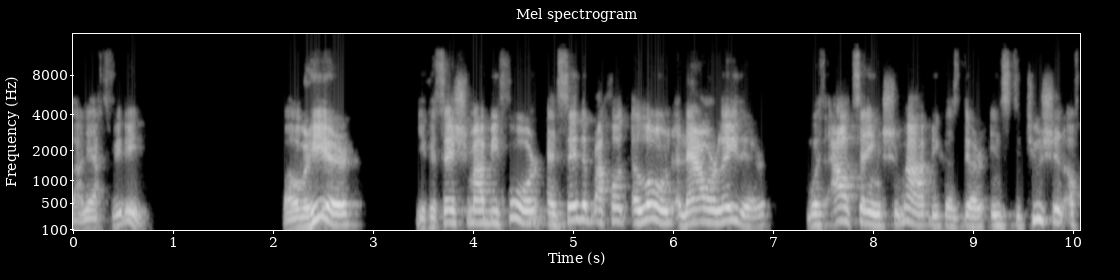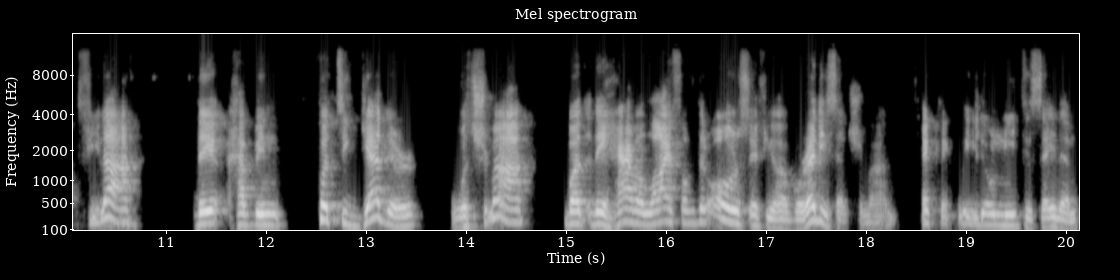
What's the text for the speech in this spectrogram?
Laniach tefillin. But over here, you can say Shema before and say the brachot alone an hour later without saying Shema because their institution of tefillah, they have been put together with Shema, but they have a life of their own. So if you have already said Shema, technically you don't need to say them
